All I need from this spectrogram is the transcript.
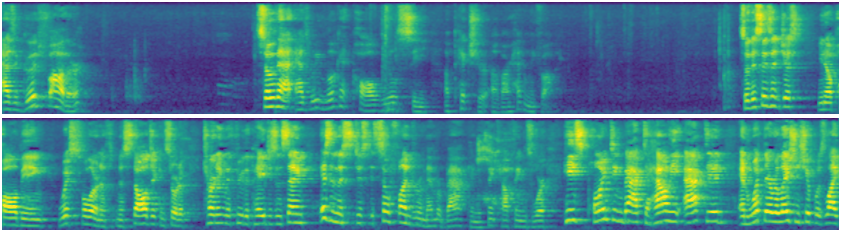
as a good father, so that as we look at Paul, we'll see a picture of our Heavenly Father. So this isn't just, you know, Paul being wistful or nostalgic and sort of turning the, through the pages and saying, Isn't this just, it's so fun to remember back and to think how things were. He's pointing back to how he acted and what their relationship was like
